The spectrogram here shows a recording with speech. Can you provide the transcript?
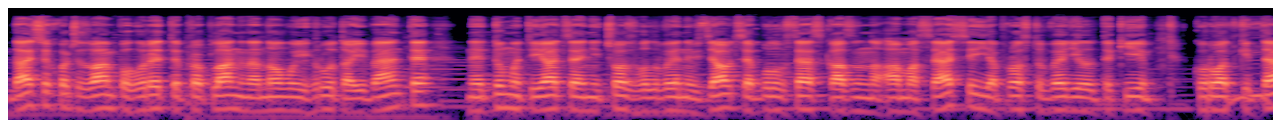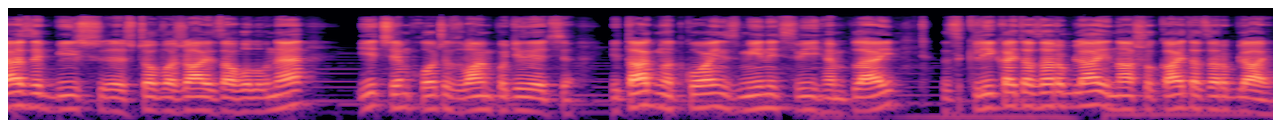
Далі хочу з вами поговорити про плани на нову ігру та івенти. Не думайте, я це нічого з голови не взяв. Це було все сказано на АМА сесії. Я просто виділив такі короткі тези, більш е, що вважаю за головне і чим хочу з вами поділитися. І так, Notcoin змінить свій геймплей. Клікай та заробляй, на шукай та заробляй.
